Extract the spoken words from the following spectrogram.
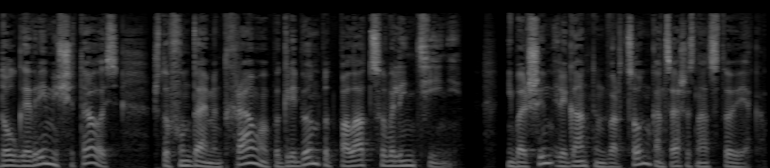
Долгое время считалось, что фундамент храма погребен под палаццо Валентини, небольшим элегантным дворцом конца XVI века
